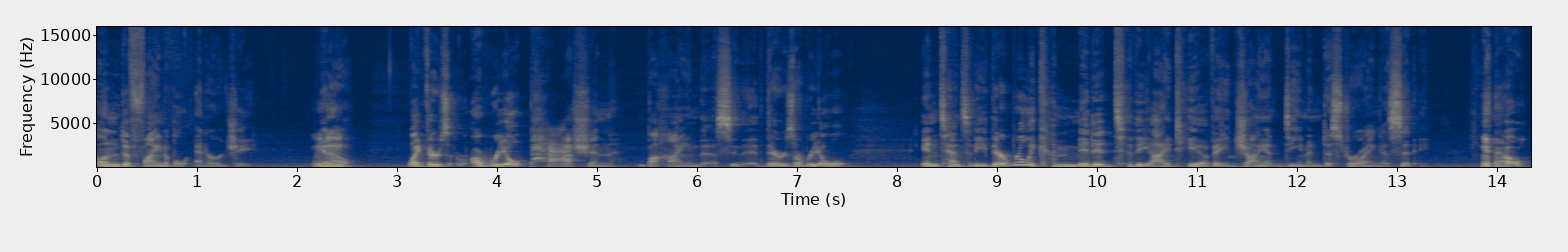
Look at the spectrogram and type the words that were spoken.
undefinable energy. You mm-hmm. know? Like there's a real passion behind this. There's a real intensity. They're really committed to the idea of a giant demon destroying a city. You know?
